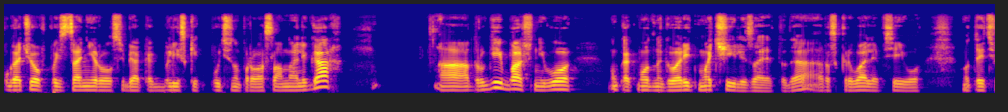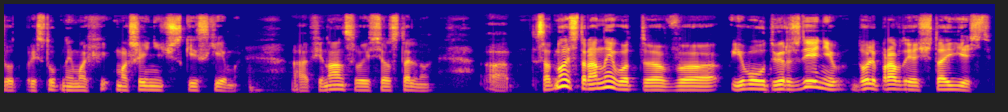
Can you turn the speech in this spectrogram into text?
Пугачев позиционировал себя как близкий к Путину православный олигарх, а другие башни его, ну, как модно говорить, мочили за это, да, раскрывали все его вот эти вот преступные мошеннические схемы, финансовые и все остальное. А, с одной стороны, вот э, в его утверждении доля правды, я считаю, есть.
